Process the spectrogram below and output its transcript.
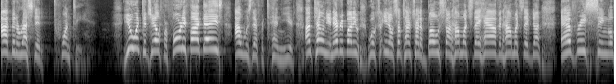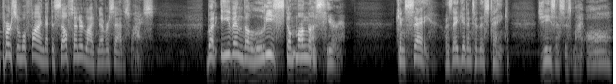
I've been arrested 20. You went to jail for 45 days. I was there for 10 years. I'm telling you, and everybody will, you know, sometimes try to boast on how much they have and how much they've done. Every single person will find that the self centered life never satisfies. But even the least among us here can say, as they get into this tank, Jesus is my all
